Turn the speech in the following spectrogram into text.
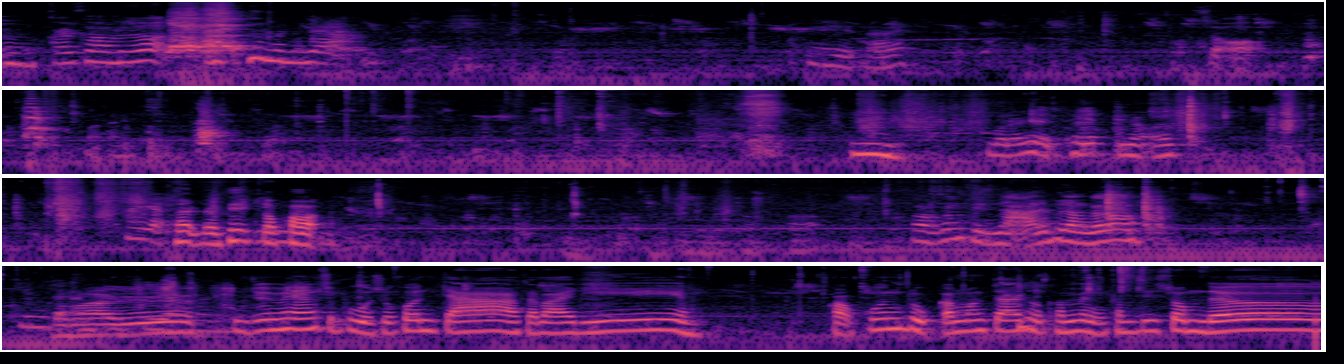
อืมกัดคอมันเถอะมันยากไม่เห็นไหม สอบอืมบ่ได้เห็ดเพชรพี่น้องเอ้ยไม่อยากเผ็ดแต่พริกกระเพาะก็ต้องกินหนาเลยพี่น้องเด้อกินสแต่บายดีคุณจุ้ยแม่งสุผูสุคนจ้า สบายดี ขอบคุณถูกกำลังใจถูกคอมเมนต์คำติชมเด้อ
